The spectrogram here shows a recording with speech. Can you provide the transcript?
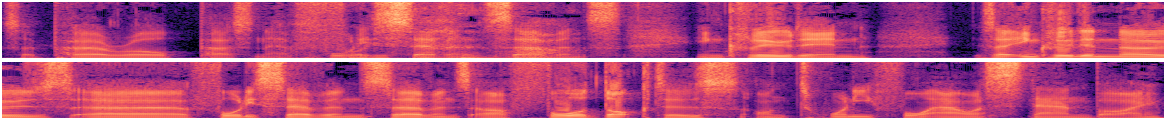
So per royal person, they have 47, forty-seven wow. servants, including. So including those uh, forty-seven servants are four doctors on twenty-four hour standby.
